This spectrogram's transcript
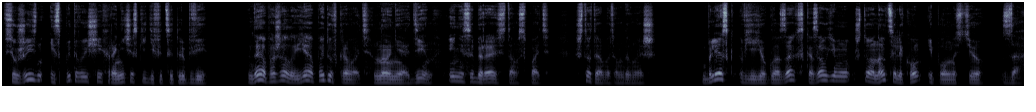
всю жизнь испытывающей хронический дефицит любви. «Да, пожалуй, я пойду в кровать, но не один, и не собираюсь там спать. Что ты об этом думаешь?» Блеск в ее глазах сказал ему, что она целиком и полностью «за».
